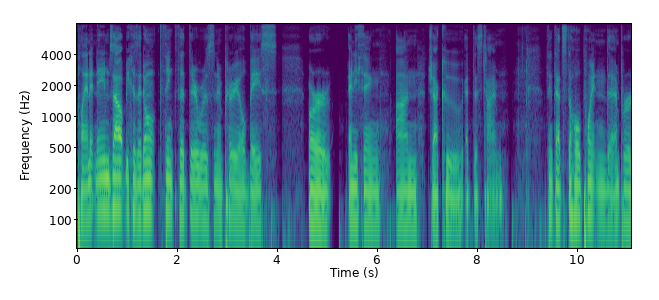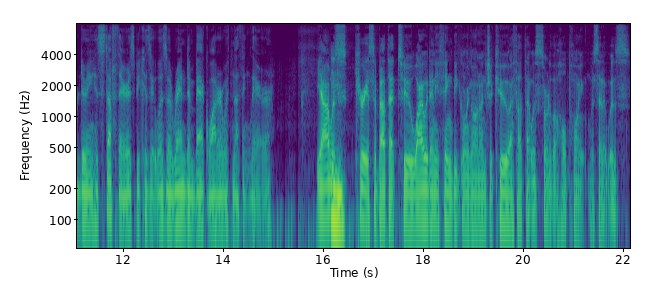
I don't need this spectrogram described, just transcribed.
planet names out because I don't think that there was an Imperial base or anything on Jakku at this time. I think that's the whole point in the Emperor doing his stuff there is because it was a random backwater with nothing there. Yeah, I was curious about that too. Why would anything be going on on Jakku? I thought that was sort of the whole point was that it was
